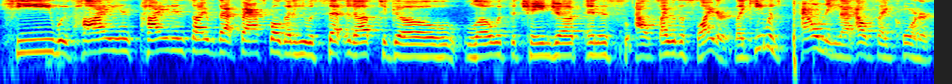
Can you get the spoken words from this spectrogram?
he was high in, high and inside with that fastball. Then he was setting it up to go low with the changeup and his outside with a slider. Like he was pounding that outside corner.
